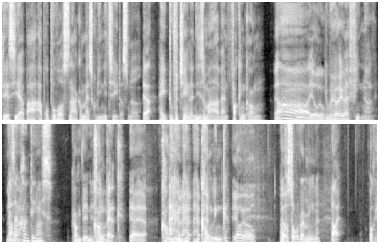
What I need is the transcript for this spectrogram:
Det jeg siger er bare, apropos vores snak om maskulinitet og sådan noget. Ja. Hey, du fortjener lige så meget at være en fucking konge. Ja, jo, jo. Du behøver ikke være fin nok. Nej, altså nej, Kong Dennis. Kong Dennis. Kong der. Balk. Ja, ja. Kong Linke. Kong Linke. Jo, jo. Og forstår du, hvad jeg mener? Nej, Okay.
